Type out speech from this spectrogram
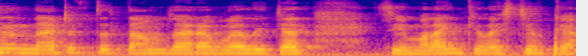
начебто там зараз вилетять ці маленькі ластівки.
